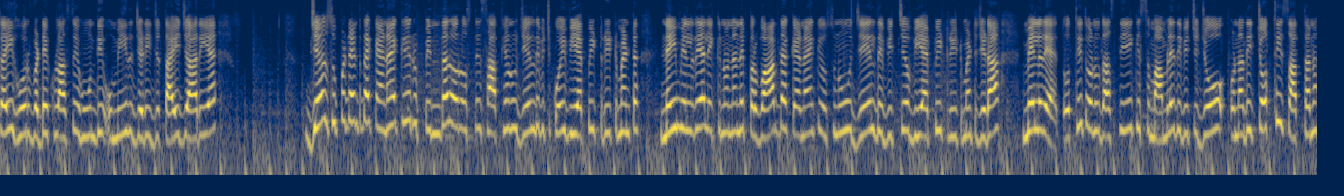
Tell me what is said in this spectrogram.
ਕਈ ਹੋਰ ਵੱਡੇ ਖੁਲਾਸੇ ਹੋਣ ਦੀ ਉਮੀਦ ਜਿਹੜੀ ਜਤਾਈ ਜਾ ਰਹੀ ਹੈ। ਜੇਲ੍ਹ ਸੁਪਰਡੈਂਟ ਦਾ ਕਹਿਣਾ ਹੈ ਕਿ ਰੁਪਿੰਦਰ ਔਰ ਉਸਦੇ ਸਾਥੀਆਂ ਨੂੰ ਜੇਲ੍ਹ ਦੇ ਵਿੱਚ ਕੋਈ ਵੀਆਈਪੀ ਟ੍ਰੀਟਮੈਂਟ ਨਹੀਂ ਮਿਲ ਰਿਹਾ, ਲੇਕਿਨ ਉਹਨਾਂ ਦੇ ਪਰਿਵਾਰ ਦਾ ਕਹਿਣਾ ਹੈ ਕਿ ਉਸ ਨੂੰ ਜੇਲ੍ਹ ਦੇ ਵਿੱਚ ਵੀਆਈਪੀ ਟ੍ਰੀਟਮੈਂਟ ਜਿਹੜਾ ਮਿਲ ਰਿਹਾ ਹੈ। ਤਾਂ ਉੱਥੇ ਤੁਹਾਨੂੰ ਦੱਸਦੀ ਹੈ ਕਿ ਇਸ ਮਾਮਲੇ ਦੇ ਵਿੱਚ ਜੋ ਉਹਨਾਂ ਦੀ ਚੌਥੀ ਸਾਥਣ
